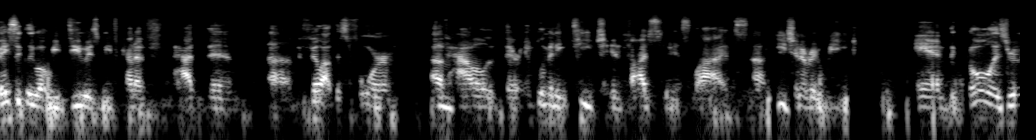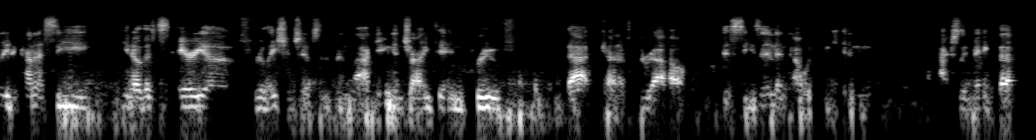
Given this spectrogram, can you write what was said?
basically, what we do is we've kind of had them um, fill out this form of how they're implementing teach in five students' lives um, each and every week. And the goal is really to kind of see, you know, this area of relationships has been lacking and trying to improve that kind of throughout this season and how we can actually make that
